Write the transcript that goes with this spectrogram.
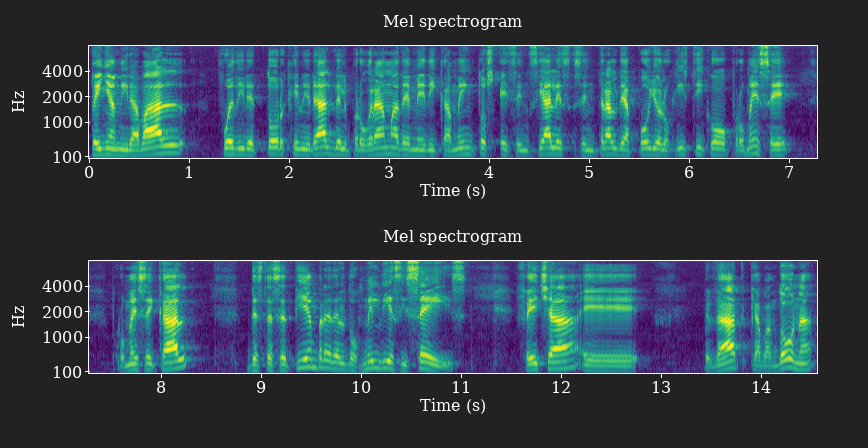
Peña Mirabal fue director general del programa de medicamentos esenciales Central de Apoyo Logístico Promese, Promese Cal, desde septiembre del 2016, fecha, eh, ¿verdad?, que abandona.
